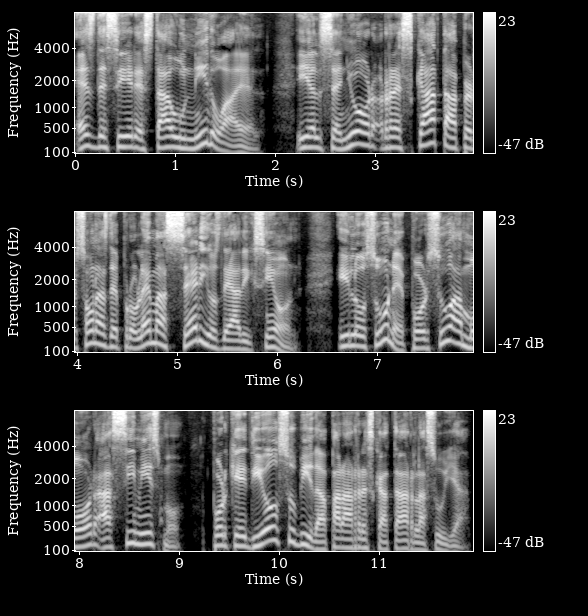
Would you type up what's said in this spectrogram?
es decir, está unido a Él. Y el Señor rescata a personas de problemas serios de adicción y los une por su amor a sí mismo, porque dio su vida para rescatar la suya.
